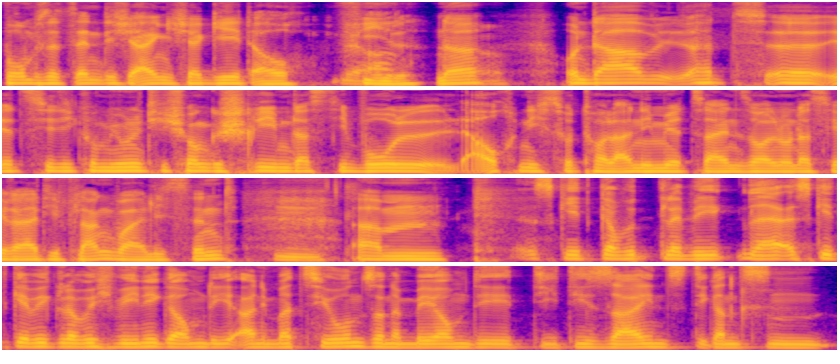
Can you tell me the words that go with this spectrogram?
worum es letztendlich eigentlich ja geht, auch viel. ne? ja. Und da hat äh, jetzt hier die Community schon geschrieben, dass die wohl auch nicht so toll animiert sein sollen und dass sie relativ langweilig sind. Ähm, Es geht, glaube glaub ich, na, es geht, glaube ich, glaub ich, weniger um die Animation, sondern mehr um die, die Designs, die ganzen,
